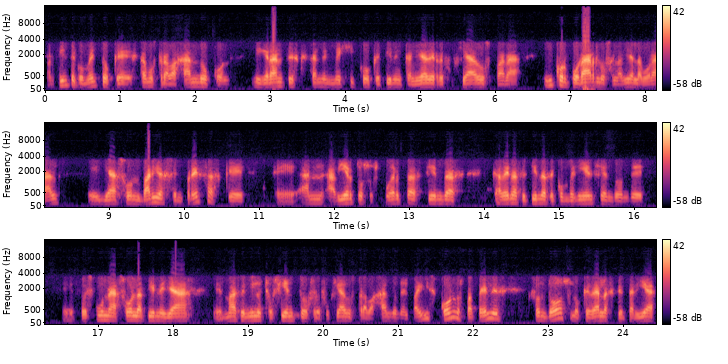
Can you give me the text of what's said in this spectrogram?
Martín, te comento que estamos trabajando con migrantes que están en México, que tienen calidad de refugiados, para incorporarlos a la vida laboral. Eh, ya son varias empresas que han abierto sus puertas, tiendas, cadenas de tiendas de conveniencia, en donde pues una sola tiene ya más de 1.800 refugiados trabajando en el país con los papeles son dos, lo que da la Secretaría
